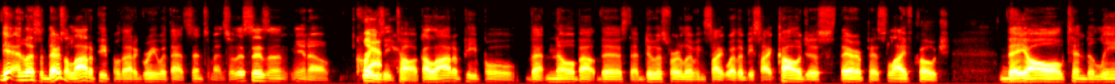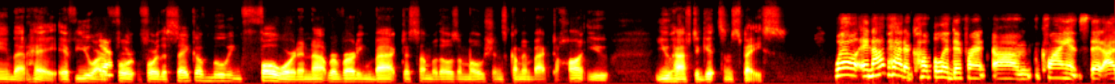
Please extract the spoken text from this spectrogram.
Yeah, and listen, there's a lot of people that agree with that sentiment. So this isn't, you know, crazy yeah. talk. A lot of people that know about this, that do this for a living, psych, whether it be psychologists, therapists, life coach, they all tend to lean that hey, if you are yeah. for for the sake of moving forward and not reverting back to some of those emotions coming back to haunt you, you have to get some space. Well, and I've had a couple of different um, clients that I,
